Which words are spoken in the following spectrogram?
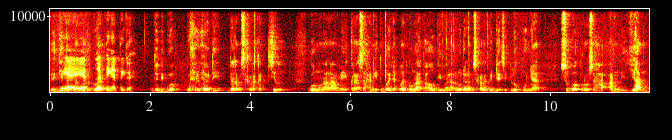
Ya gitu iya, iya. menurut gua. Ngerti, ngerti gue. Jadi gue gue pribadi dalam skala kecil gue mengalami keresahan itu banyak banget gue nggak tahu gimana lu dalam skala gede sih lu punya sebuah perusahaan yang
